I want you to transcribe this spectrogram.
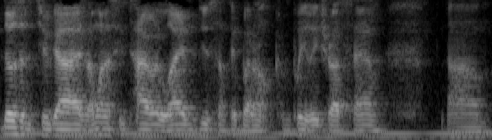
those are the two guys. I want to see Tyler Lydon do something, but I don't completely trust him. Um,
